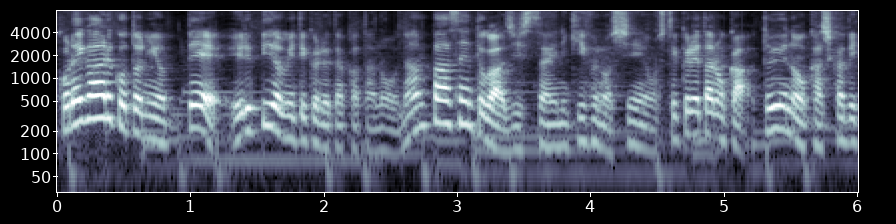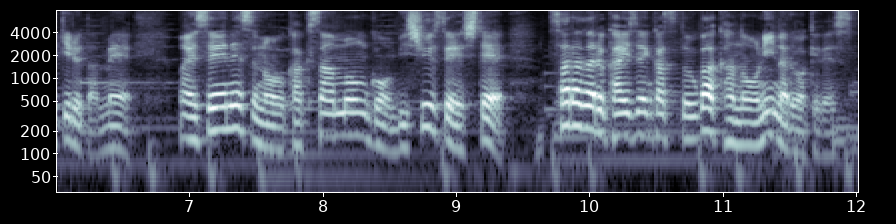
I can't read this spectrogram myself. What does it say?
これがあることによって LP を見てくれた方の何パーセントが実際に寄付の支援をしてくれたのかというのを可視化できるため、まあ、SNS の拡散文言を微修正してさらなる改善活動が可能になるわけです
